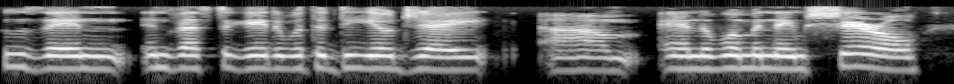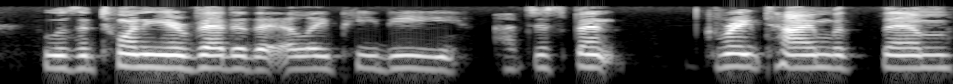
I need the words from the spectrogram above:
who's an investigated with the DOJ, um, and a woman named Cheryl, who was a 20 year vet of the LAPD. I just spent great time with them.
